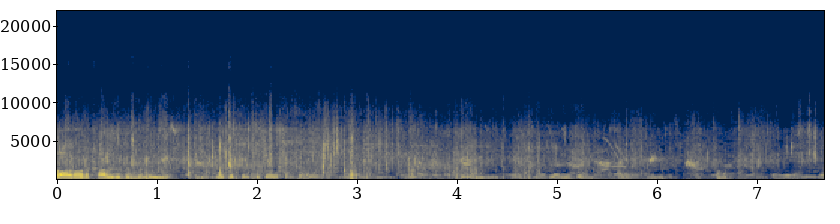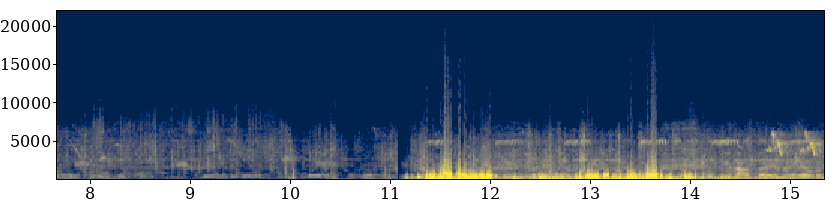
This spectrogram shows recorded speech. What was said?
ಅವರವರ ಕಾಲಘಟ್ಟದಲ್ಲಿ ಬುದ್ಧಿನ ಆತ ಏನೋ ಇದೆ ಅವ್ರ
